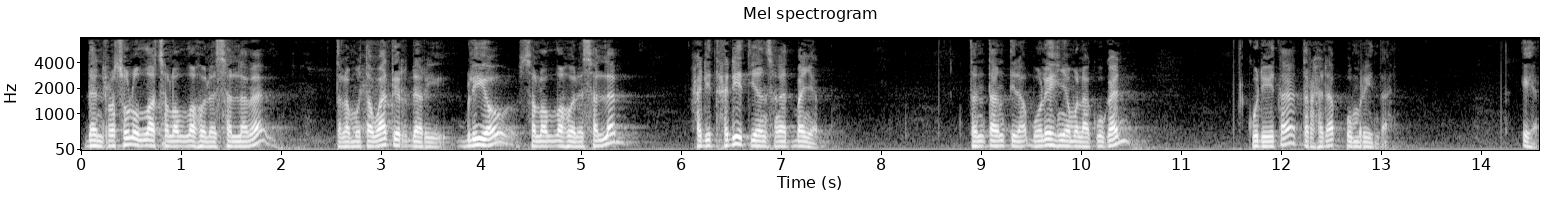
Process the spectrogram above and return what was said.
Dan Rasulullah Shallallahu Alaihi Wasallam telah mutawatir dari beliau sallallahu alaihi wasallam hadit-hadit yang sangat banyak tentang tidak bolehnya melakukan kudeta terhadap pemerintah. Iya.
